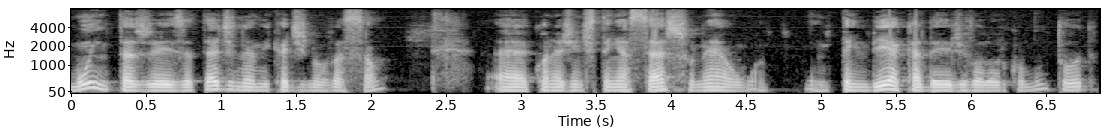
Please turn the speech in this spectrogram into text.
muitas vezes até a dinâmica de inovação, é, quando a gente tem acesso, né, uma, entender a cadeia de valor como um todo.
